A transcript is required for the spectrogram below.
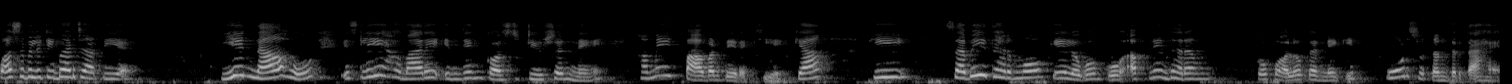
पॉसिबिलिटी बढ़ जाती है। ये ना हो, इसलिए हमारे इंडियन कॉन्स्टिट्यूशन ने हमें एक पावर दे रखी है। क्या? कि सभी धर्मों के लोगों को अपने धर्म को फॉलो करने की पूर्ण स्वतंत्रता है।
